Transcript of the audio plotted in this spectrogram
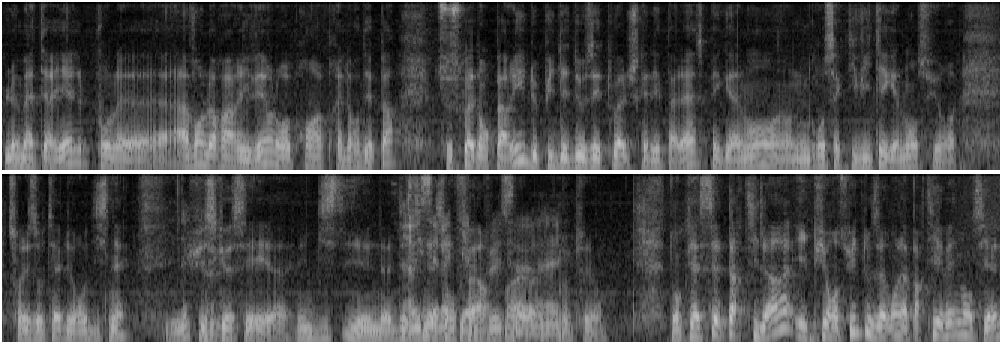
le matériel pour le, avant leur arrivée. On le reprend après leur départ, que ce soit dans Paris, depuis des deux étoiles jusqu'à des palaces, mais également une grosse activité également sur, sur les hôtels d'Euro Disney puisque c'est euh, une, ah destination phare. Donc il y a cette partie-là, et puis ensuite nous avons la partie événementielle.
